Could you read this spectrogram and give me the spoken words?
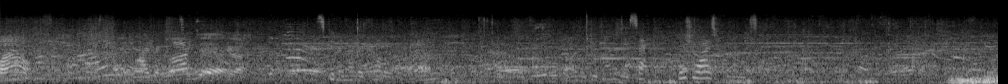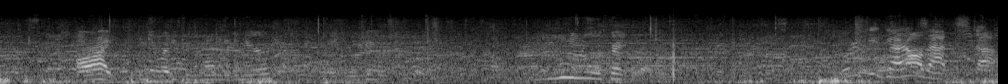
Clown. Let's get another color. okay? Close your eyes for a second. All right. Think you're ready for the moment of the mirror? Here we go. You look great. Where did you get all that stuff?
